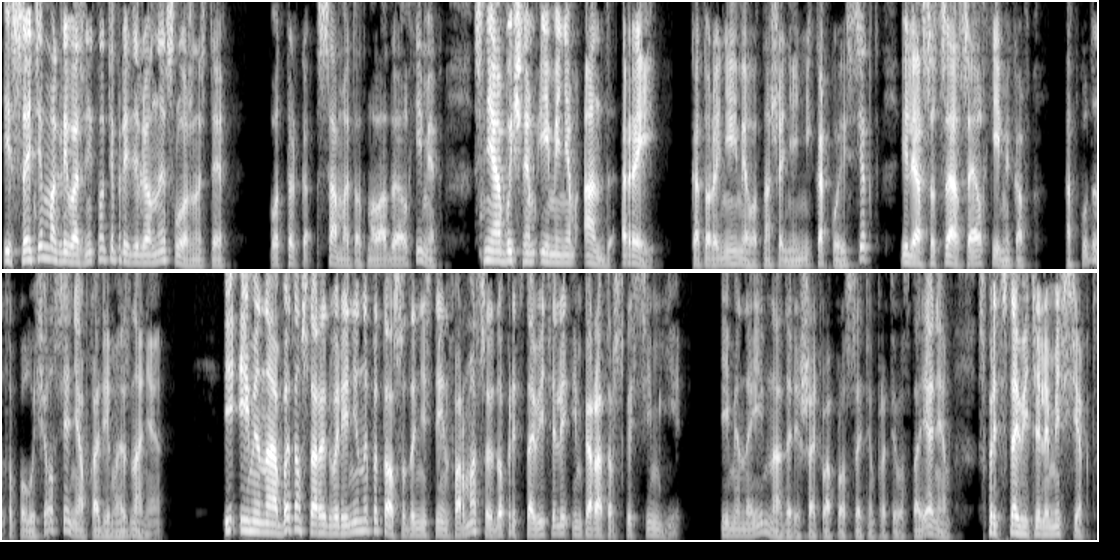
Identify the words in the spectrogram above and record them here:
И с этим могли возникнуть определенные сложности. Вот только сам этот молодой алхимик с необычным именем Анд Рей, который не имел отношения никакой из сект или ассоциации алхимиков, откуда-то получал все необходимые знания. И именно об этом старый дворянин и пытался донести информацию до представителей императорской семьи. Именно им надо решать вопрос с этим противостоянием с представителями сект.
